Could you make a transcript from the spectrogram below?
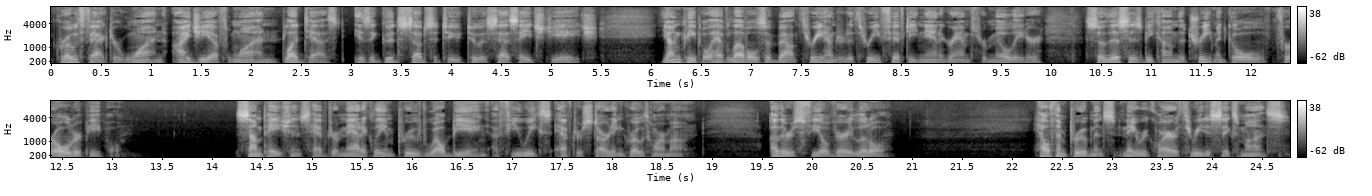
growth factor 1, IGF 1, blood test is a good substitute to assess HGH. Young people have levels of about 300 to 350 nanograms per milliliter, so this has become the treatment goal for older people. Some patients have dramatically improved well being a few weeks after starting growth hormone. Others feel very little. Health improvements may require three to six months.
